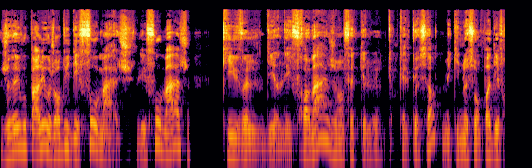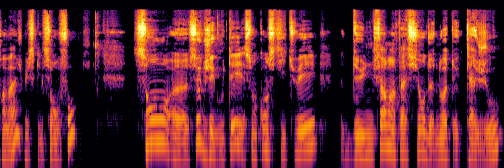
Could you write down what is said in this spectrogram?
je vais vous parler aujourd'hui des fromages. Les fromages, qui veulent dire les fromages, en fait, en quelque sorte, mais qui ne sont pas des fromages puisqu'ils sont faux, sont euh, ceux que j'ai goûtés sont constitués d'une fermentation de noix de cajou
